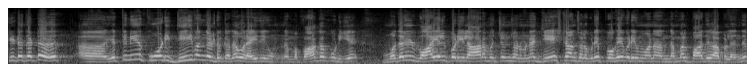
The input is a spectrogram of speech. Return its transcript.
கிட்டத்தட்ட எத்தனையோ கோடி தெய்வங்கள் இருக்கதா ஒரு ஐதீகம். நம்ம பார்க்கக்கூடிய முதல் வாயல் படியில் ஆரம்பிச்சோம்னு சொன்னோம்னா ஜேஷ்டான்னு சொல்லக்கூடிய புகை வடிவமான அந்த அம்மாள் பாதுகாப்புல இருந்து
